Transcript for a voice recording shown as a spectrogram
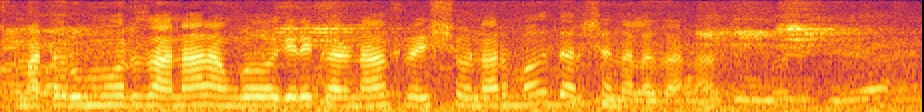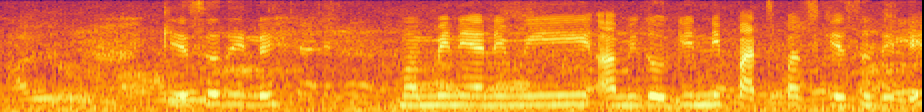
मग आता रूमवर जाणार आंघोळ वगैरे करणार फ्रेश होणार मग दर्शनाला जाणार. केस दिले. मम्मीने आणि मी आम्ही दोघींनी पाच पाच केस दिले.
